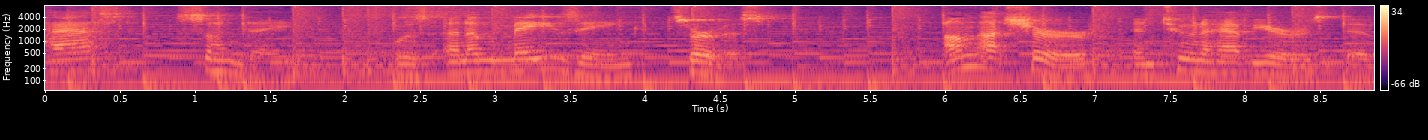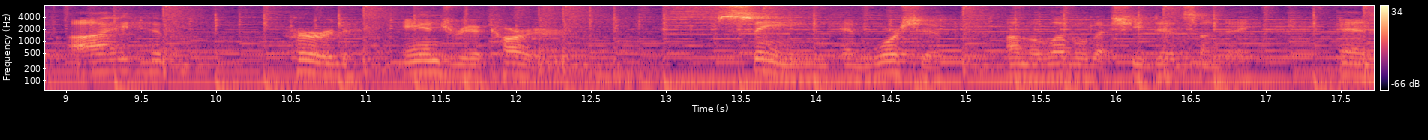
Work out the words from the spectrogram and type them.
past Sunday was an amazing service. I'm not sure in two and a half years if I have heard Andrea Carter sing and worship on the level that she did Sunday. And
